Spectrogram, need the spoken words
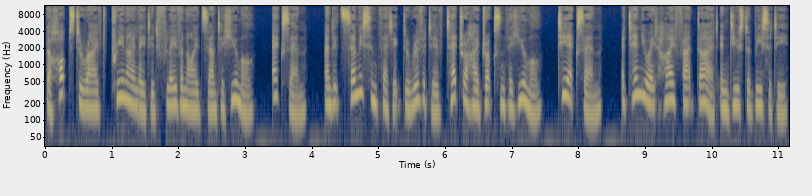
The hops derived prenylated flavonoid xanthohumol, XN, and its semisynthetic derivative tetrahydroxanthohumol, TXN, attenuate high fat diet induced obesity,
